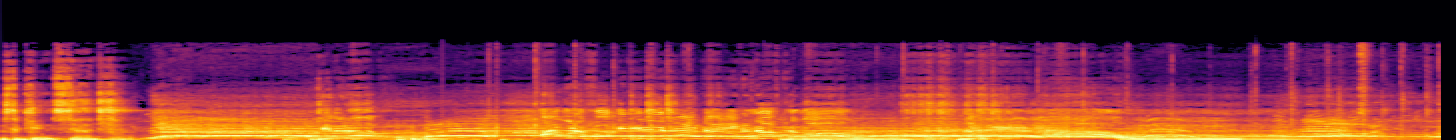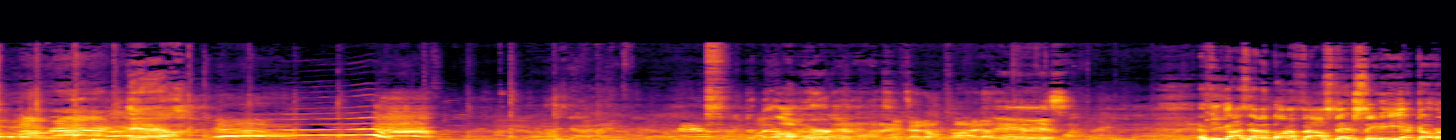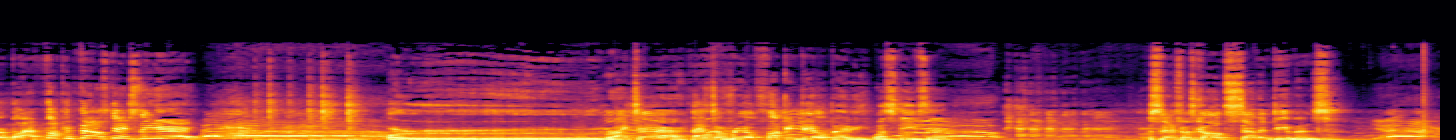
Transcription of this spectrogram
Mr. King Sense. Give it up! I want to fucking hear you, man. That ain't enough. Come on! Let me hear you! Yeah! If you guys haven't bought a Foul Stench CD yet, go over and buy a fucking Foul Stench CD! Right there. That's a real fucking deal, baby. What Steve said. This next one's called Seven Demons. Just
